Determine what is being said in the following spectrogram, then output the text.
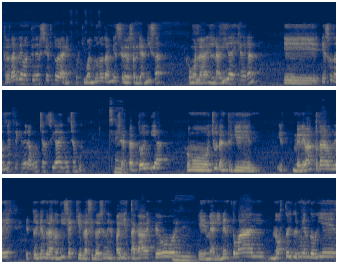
tratar de mantener cierto horario, porque cuando uno también se desorganiza, como la, en la vida en general, eh, eso también te genera mucha ansiedad y mucha angustia. O sea, estar todo el día como chuta entre que me levanto tarde, estoy viendo las noticias que la situación en el país está cada vez peor, mm. eh, me alimento mal, no estoy durmiendo bien,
